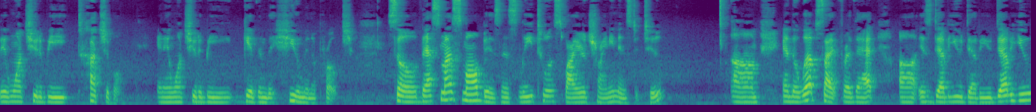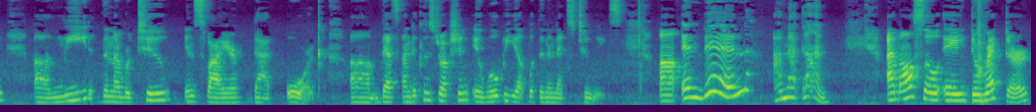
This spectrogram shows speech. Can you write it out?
They want you to be touchable, and they want you to be given the human approach. So that's my small business, Lead to Inspire Training Institute. Um, and the website for that uh, is www.lead the number two inspire.org. Um, that's under construction. It will be up within the next two weeks. Uh, and then I'm not done. I'm also a director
